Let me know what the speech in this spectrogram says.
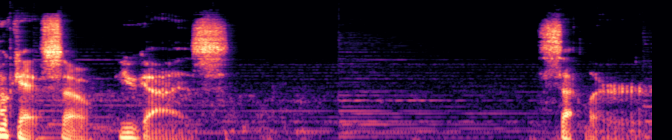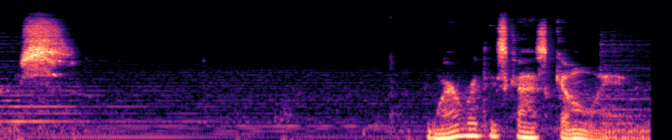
Okay, so you guys, settlers. Where were these guys going?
